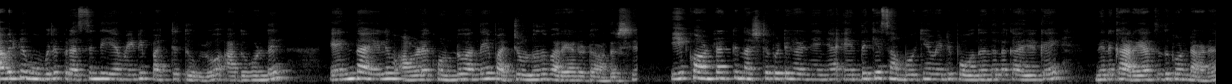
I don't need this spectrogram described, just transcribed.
അവരുടെ മുമ്പിൽ പ്രസന്റ് ചെയ്യാൻ വേണ്ടി പറ്റത്തുള്ളൂ. അതുകൊണ്ട് എന്തായാലും അവളെ കൊണ്ടുവന്നേ പറ്റുള്ളൂ എന്ന് പറയാൻ കേട്ടോ ആദർശ്. ഈ കോൺട്രാക്ട് നഷ്ടപ്പെട്ട് കഴിഞ്ഞു കഴിഞ്ഞാൽ എന്തൊക്കെയാ സംഭവിക്കാൻ വേണ്ടി പോകുന്നതെന്നുള്ള കാര്യമൊക്കെ നിനക്ക് അറിയാത്തത് കൊണ്ടാണ്.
